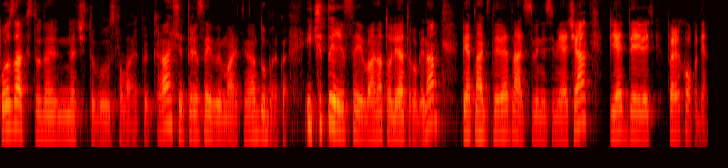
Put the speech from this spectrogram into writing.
По захисту, на- начебто, були слова, як краще, 3 сейви Мартіна Дубрака і 4 сейви Анатолія Трубіна, 15-19 винесі м'яча, 5-9 перехоплення.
